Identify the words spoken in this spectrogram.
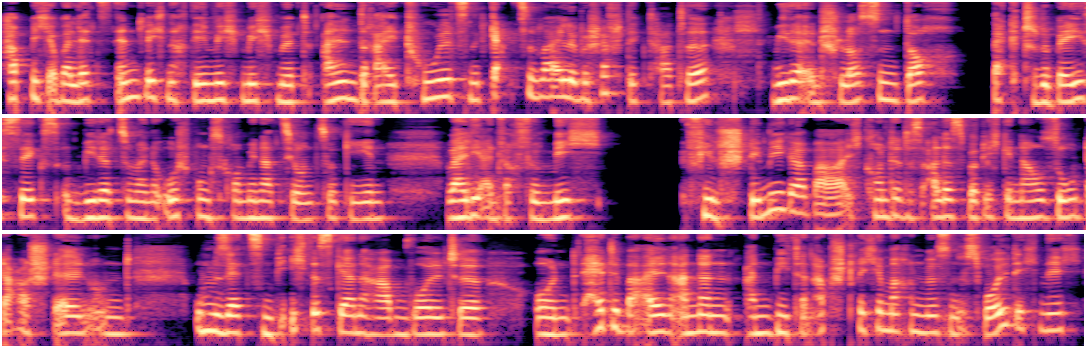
habe mich aber letztendlich, nachdem ich mich mit allen drei Tools eine ganze Weile beschäftigt hatte, wieder entschlossen, doch back to the basics und wieder zu meiner Ursprungskombination zu gehen, weil die einfach für mich viel stimmiger war. Ich konnte das alles wirklich genau so darstellen und umsetzen, wie ich das gerne haben wollte. und hätte bei allen anderen Anbietern Abstriche machen müssen. Das wollte ich nicht.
